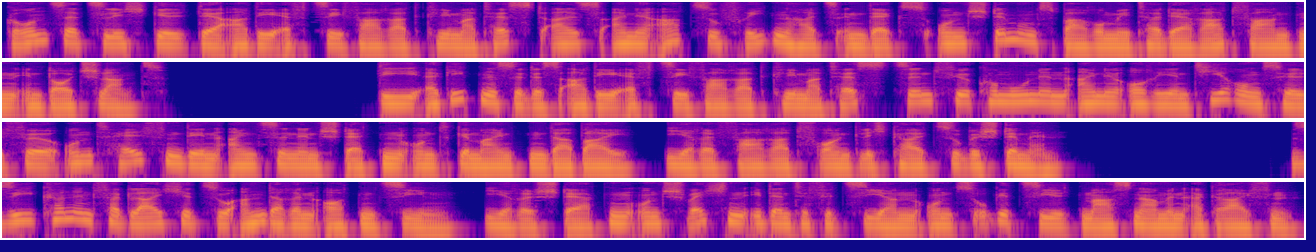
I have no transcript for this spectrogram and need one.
Grundsätzlich gilt der ADFC Fahrradklimatest als eine Art Zufriedenheitsindex und Stimmungsbarometer der Radfahrenden in Deutschland. Die Ergebnisse des ADFC Fahrradklimatests sind für Kommunen eine Orientierungshilfe und helfen den einzelnen Städten und Gemeinden dabei, ihre Fahrradfreundlichkeit zu bestimmen. Sie können Vergleiche zu anderen Orten ziehen, ihre Stärken und Schwächen identifizieren und so gezielt Maßnahmen ergreifen.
